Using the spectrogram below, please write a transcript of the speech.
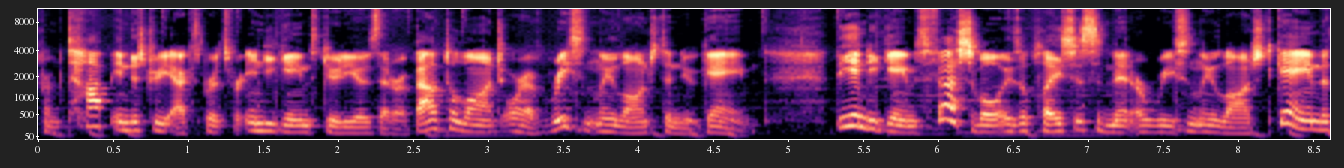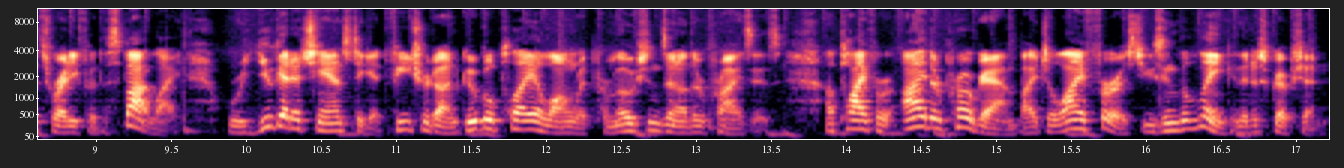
from top industry experts for indie game studios that are about to launch or have recently launched a new game. The Indie Games Festival is a place to submit a recently launched game that's ready for the spotlight, where you get a chance to get featured on Google Play along with promotions and other prizes. Apply for either program by July 1st using the link in the description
